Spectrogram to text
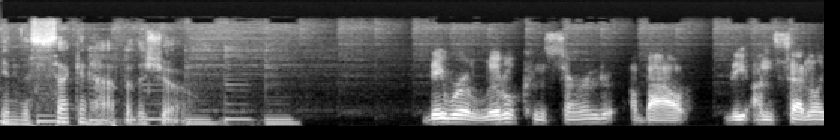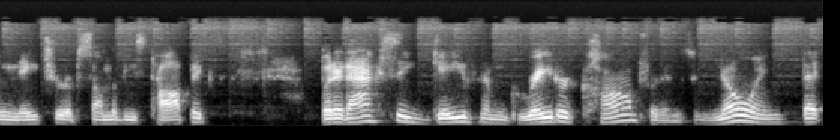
in the second half of the show. They were a little concerned about the unsettling nature of some of these topics, but it actually gave them greater confidence knowing that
